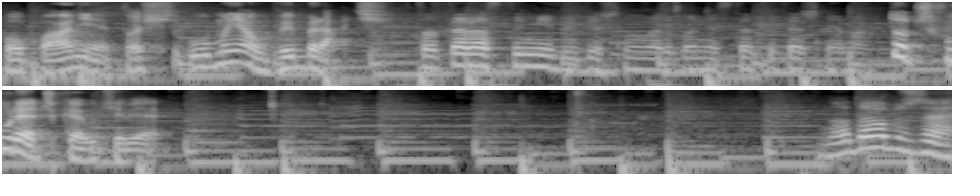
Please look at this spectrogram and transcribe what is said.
o panie, toś umiał wybrać. To teraz ty mi wybierz numer, bo niestety też nie ma. To czwóreczkę u ciebie. No dobrze.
